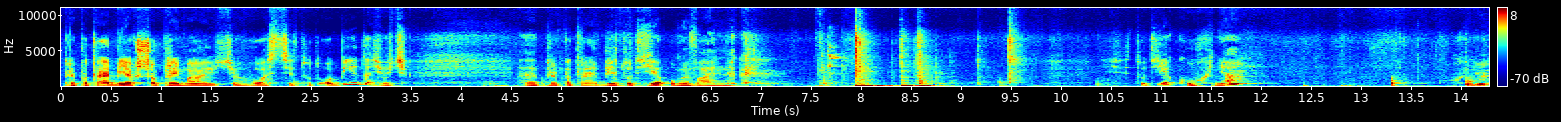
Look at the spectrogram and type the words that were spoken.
При потребі, якщо приймають гості, тут обідають, е, при потребі тут є умивальник. Тут є кухня. Кухня.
